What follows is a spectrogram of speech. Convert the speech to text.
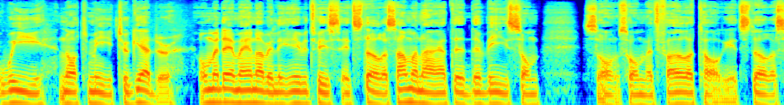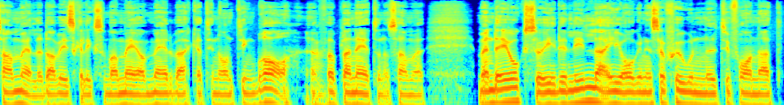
We, not me, together. Och med det menar vi givetvis i ett större sammanhang att det, det är vi som, som, som ett företag i ett större samhälle där vi ska liksom vara med och medverka till någonting bra ja. för planeten och samhället. Men det är också i det lilla i organisationen utifrån att,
